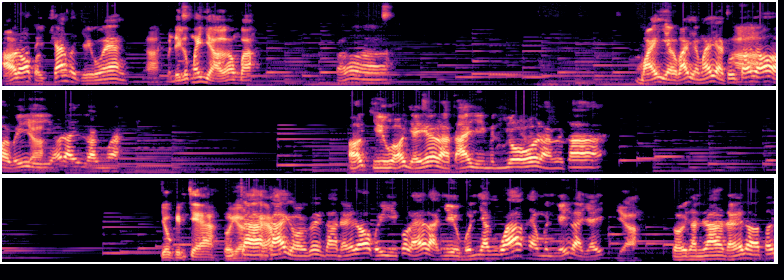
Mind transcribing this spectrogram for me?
Ở đó từ sáng tới chiều an à, mình đi lúc mấy giờ á ông ba? Ở bảy giờ bảy giờ mấy là tôi À, tới đó rồi bị dạ. ở đây gần mà. Ở chiều ở vậy á là tại vì mình vô là người ta vô kiểm tra rồi kiểm ờ, tra khám. cái rồi cái người ta để đó bị gì có lẽ là nhiều bệnh nhân quá theo mình nghĩ là vậy. Dạ rồi thành ra để đó tới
